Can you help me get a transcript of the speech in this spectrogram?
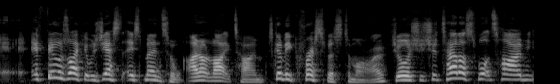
it feels like it was just it's mental. I don't like time. It's gonna be christmas tomorrow. George you should tell us what time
